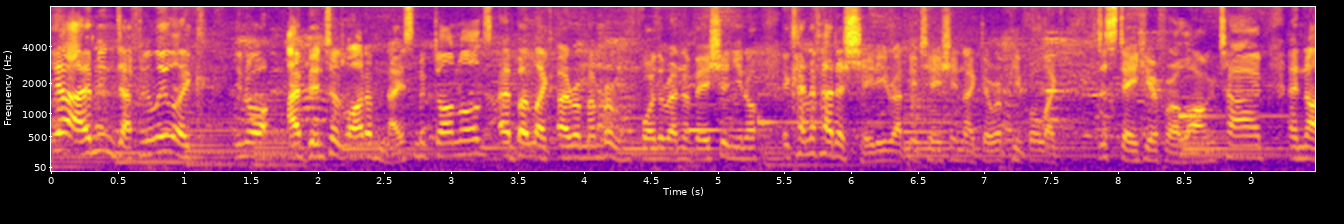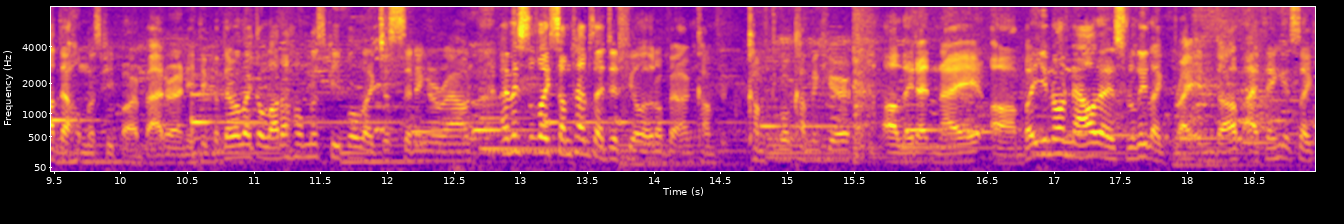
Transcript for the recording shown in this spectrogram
Yeah, I mean, definitely. Like, you know, I've been to a lot of nice McDonald's, uh, but like, I remember before the renovation, you know, it kind of had a shady reputation. Like, there were people like just stay here for a long time, and not that homeless people are bad or anything, but there were like a lot of homeless people like just sitting around. I mean, so like sometimes I did feel a little bit uncomfortable coming here uh, late at night. Um, but you know, now that it's really like brightened up, I think it's like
